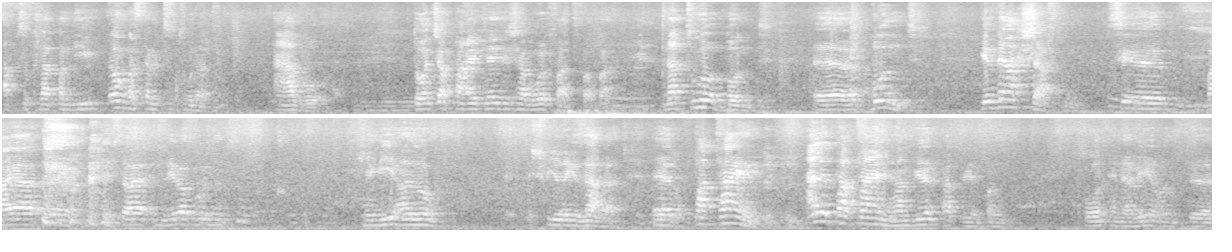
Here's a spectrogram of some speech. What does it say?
abzuklappern, die irgendwas damit zu tun hatten. AWO, Deutscher Paritätischer Wohlfahrtsverband, Naturbund, äh, Bund, Gewerkschaften. Äh, Bayer äh, ist da in Leverkusen Chemie, also schwierige Sache. Äh, Parteien, alle Parteien haben wir, abgesehen von Thron NRW und äh,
